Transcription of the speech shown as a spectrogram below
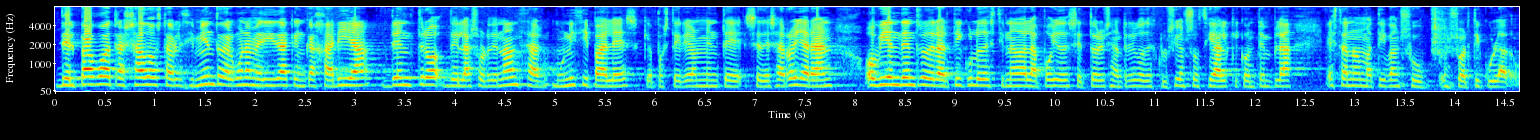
del pago atrasado o establecimiento de alguna medida que encajaría dentro de las ordenanzas municipales que posteriormente se desarrollarán o bien dentro del artículo destinado al apoyo de sectores en riesgo de exclusión social que contempla esta normativa en su, en su articulado.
